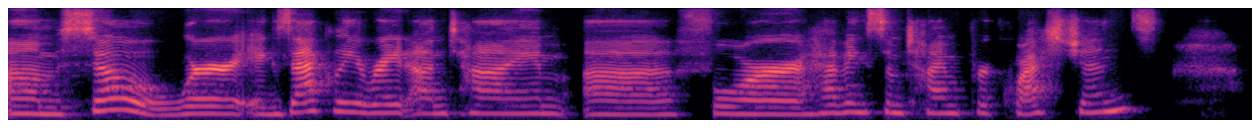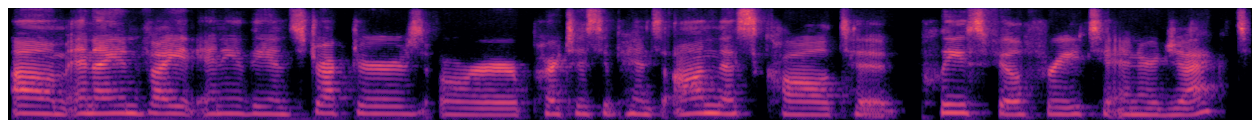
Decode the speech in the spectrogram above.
Um, so we're exactly right on time uh, for having some time for questions. Um, and I invite any of the instructors or participants on this call to please feel free to interject.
